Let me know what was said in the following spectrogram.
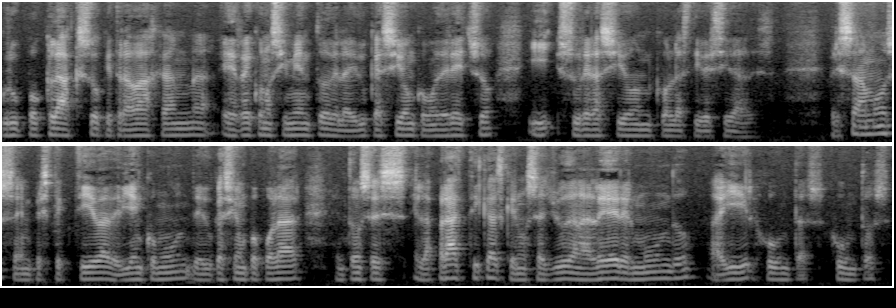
grupo Claxo que trabajan el reconocimiento de la educación como derecho y su relación con las diversidades. Pensamos en perspectiva de bien común, de educación popular, entonces en las prácticas que nos ayudan a leer el mundo, a ir juntas, juntos,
